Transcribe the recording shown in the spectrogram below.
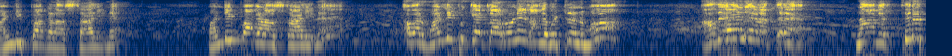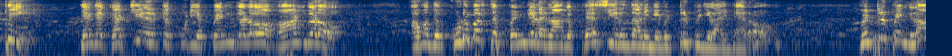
மன்னிப்பாங்களா ஸ்டாலினை? மன்னிப்பாங்களா ஸ்டாலினை? அவர் மன்னிப்பு கேட்டாரோன்னே நாங்கள் விட்டுறணுமா? அதே நேரத்தில் நாங்கள் திருப்பி எங்கள் கட்சியில் இருக்கக்கூடிய பெண்களோ ஆண்களோ அவங்க குடும்பத்து பெண்களை நாங்கள் பேசியிருந்தா நீங்கள் விட்டுருப்பீங்களா இந்நேரம்? விட்டுருப்பீங்களா?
